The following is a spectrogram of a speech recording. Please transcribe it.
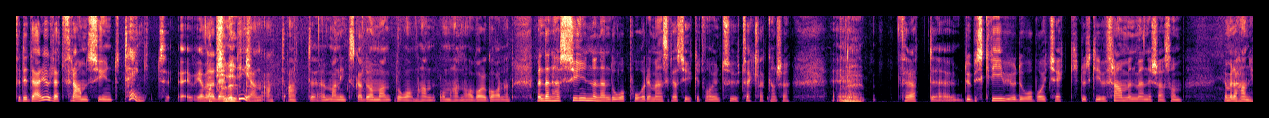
för det där är ju rätt framsynt tänkt. Eh, jag menar Absolut. den idén att, att eh, man inte ska döma då om han, om han har varit galen. Men den här synen ändå på det mänskliga psyket var ju inte så utvecklad kanske. Eh. För att du beskriver ju då Wojciech, du skriver fram en människa som jag menar, han,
